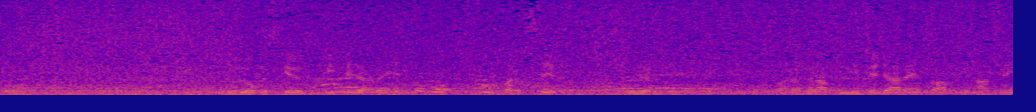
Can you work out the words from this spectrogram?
तो जो लोग इसके पीछे जा रहे हैं तो वो ऊपर से गुजरते हैं। और अगर आप नीचे जा रहे हैं तो आप यहाँ से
